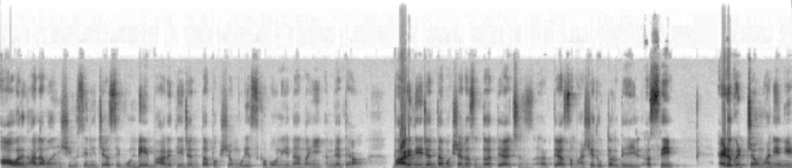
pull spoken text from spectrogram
आवर घालावं. शिवसेनेचे असे गुंडे भारतीय जनता पक्ष मुळीच खपवून घेणार नाही अन्यथा भारतीय जनता पक्षाला सुद्धा त्याच त्याच भाषेत उत्तर देईल असे ॲडव्होकेट चव्हाण यांनी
